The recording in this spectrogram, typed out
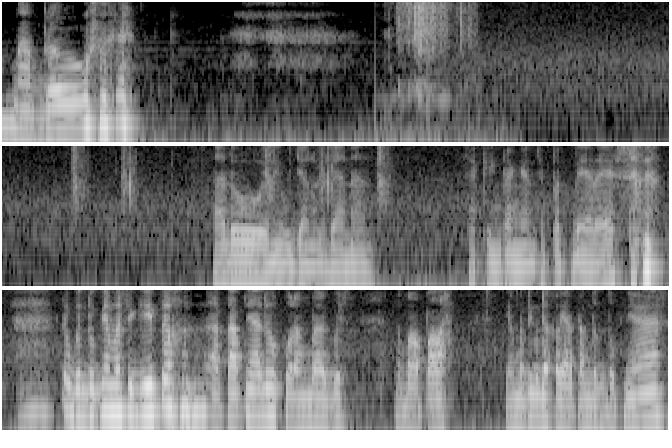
Mabro. Aduh ini hujan-hujanan. Saking pengen cepet beres. Tuh bentuknya masih gitu. Atapnya aduh kurang bagus. Nggak apa-apa lah. Yang penting udah kelihatan bentuknya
